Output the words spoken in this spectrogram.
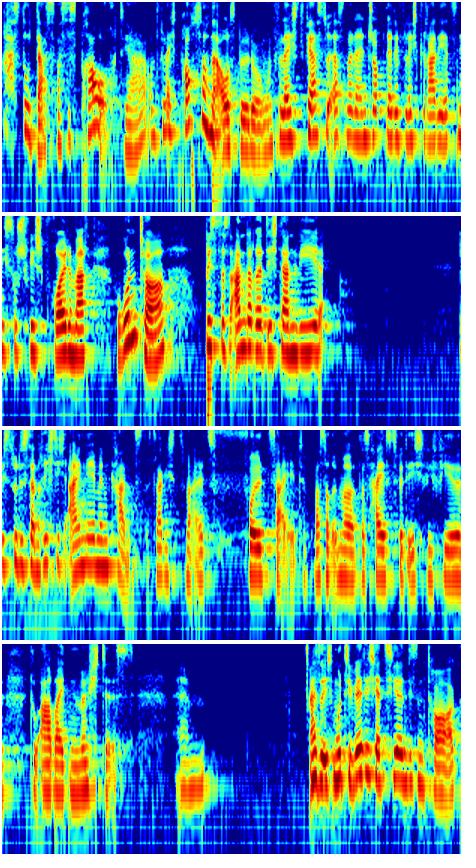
hast du das, was es braucht, ja? Und vielleicht brauchst du noch eine Ausbildung und vielleicht fährst du erstmal deinen Job, der dir vielleicht gerade jetzt nicht so viel Freude macht, runter, bis das andere dich dann wie, bis du das dann richtig einnehmen kannst. Das sage ich jetzt mal als Vollzeit, was auch immer das heißt für dich, wie viel du arbeiten möchtest. Ähm, also ich motiviere dich jetzt hier in diesem Talk,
